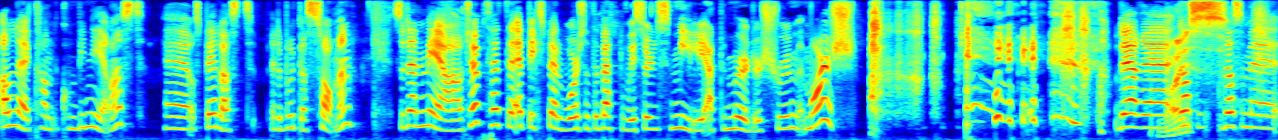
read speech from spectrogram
Alle kan kombineres eh, og spilles eller brukes sammen. Så den vi har kjøpt, heter Epic Spell Wars of the Battle Wizards Melee at the Murder Shroom Marsh. Det, er, eh, det, Nice. som- det som er,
